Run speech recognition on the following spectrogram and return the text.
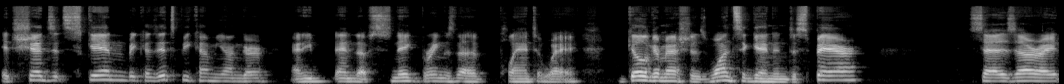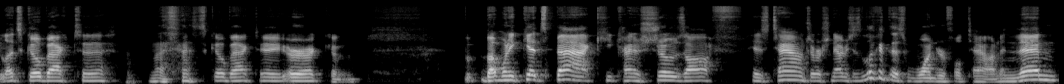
It sheds its skin because it's become younger, and he and the snake brings the plant away. Gilgamesh is once again in despair says, "All right, let's go back to let's go back to Uruk." And but when he gets back, he kind of shows off his town to Urshanabi. He says, "Look at this wonderful town." And then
